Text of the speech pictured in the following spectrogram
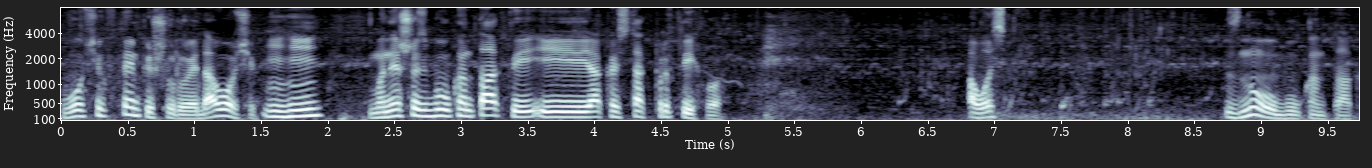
Вовчик в темпі шурує, да, Вовчик? Угу. У мене щось був контакт і, і якось так притихло. А ось знову був контакт,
